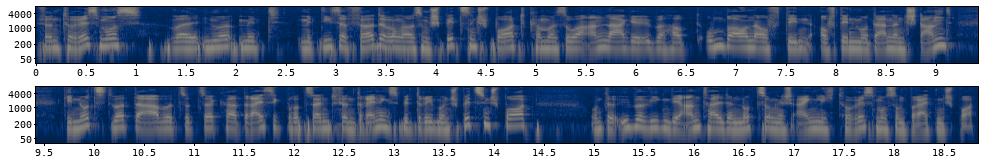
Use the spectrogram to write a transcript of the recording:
für den Tourismus, weil nur mit, mit dieser Förderung aus dem Spitzensport kann man so eine Anlage überhaupt umbauen auf den, auf den modernen Stand. Genutzt wird da aber zu circa 30 Prozent für den Trainingsbetrieb und Spitzensport und der überwiegende Anteil der Nutzung ist eigentlich Tourismus und Breitensport.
